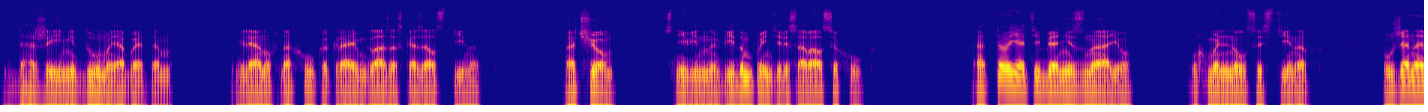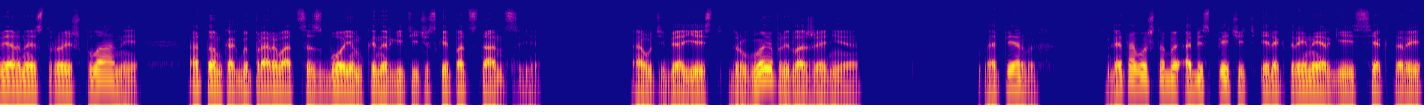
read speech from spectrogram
«Даже и не думай об этом», — глянув на Хука, краем глаза сказал Стинов. «О чем?» — с невинным видом поинтересовался Хук. «А то я тебя не знаю», — ухмыльнулся Стинов. «Уже, наверное, строишь планы о том, как бы прорваться с боем к энергетической подстанции. А у тебя есть другое предложение?» «Во-первых, для того, чтобы обеспечить электроэнергией секторы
